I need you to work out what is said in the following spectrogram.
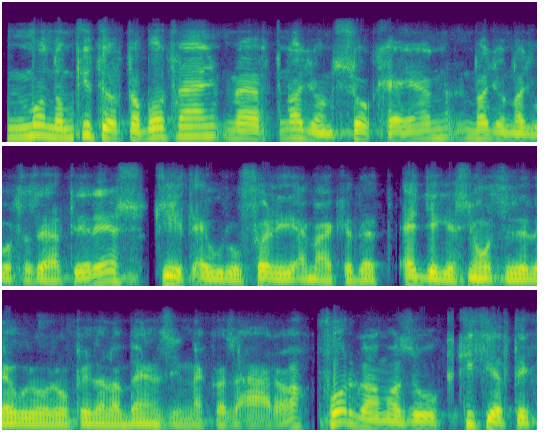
Mondom, kitört a botrány, mert nagyon sok helyen nagyon nagy volt az eltérés, két euró fölé emelkedett 1,8 euróról például a benzinnek az ára. Forgalmazók kikérték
